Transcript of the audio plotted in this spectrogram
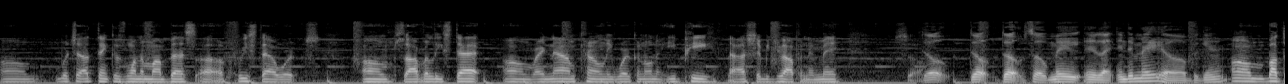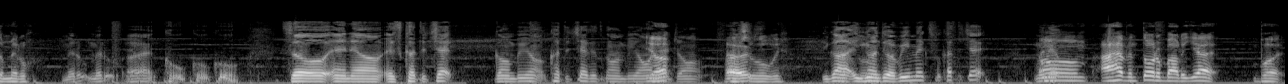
um, which I think is one of my best uh, freestyle works. Um, so I released that. Um, right now I'm currently working on an EP that I should be dropping in May. So Dope, dope, dope. So May, eh, like end of May or beginning? Um, about the middle. Middle, middle. All right, cool, cool, cool. So and um, it's cut the check gonna be on? Cut the check is gonna be on Yup, that joint first. absolutely. You gonna you gonna do a remix for cut the check? When it- Um, I haven't thought about it yet, but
